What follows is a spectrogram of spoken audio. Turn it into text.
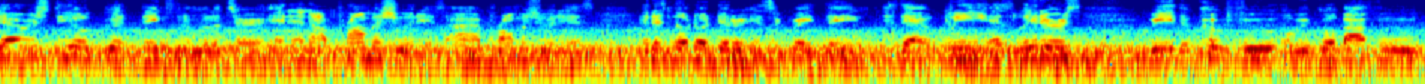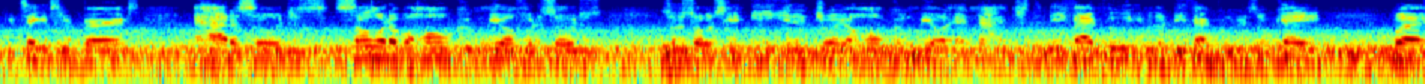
there is still good things in the military. And, and I promise you it is. I promise you it is. And this no-do dinner It's a great thing, is that we as leaders, we either cook food or we go buy food, we take it to the barracks, and have the soldiers somewhat of a home cooked meal for the soldiers so the soldiers can eat and enjoy a home cooked meal and not just the DFAC food, even though DFAC food is okay, but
